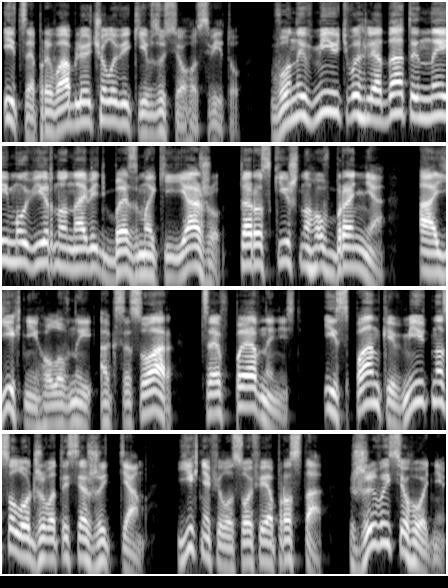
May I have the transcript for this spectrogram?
і це приваблює чоловіків з усього світу. Вони вміють виглядати неймовірно навіть без макіяжу та розкішного вбрання, а їхній головний аксесуар це впевненість. Іспанки вміють насолоджуватися життям. Їхня філософія проста: живи сьогодні,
